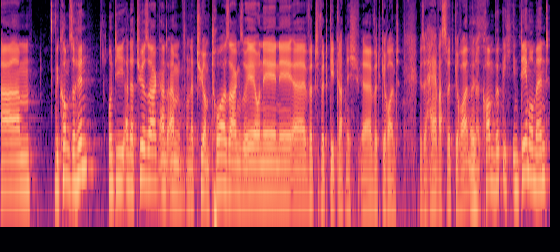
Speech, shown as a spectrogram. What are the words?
Ähm, wir kommen so hin, und die an der Tür sagen, an, an, an der Tür am Tor sagen so, ey, oh nee, nee, äh, wird, wird, geht gerade nicht, äh, wird geräumt. Wir so, hä, was wird geräumt? Echt? Und dann kommen wirklich in dem Moment,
